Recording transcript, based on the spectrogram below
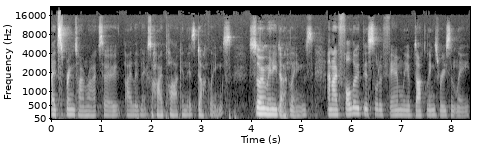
it's springtime, right? So I live next to Hyde Park, and there's ducklings, so many ducklings, and I followed this sort of family of ducklings recently.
